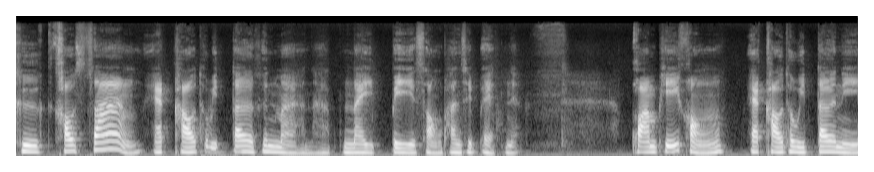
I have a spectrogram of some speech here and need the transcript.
คือเขาสร้าง account Twitter ขึ้นมานะครับ ในปี 2011 เนี่ย ความพีของ account Twitter นี้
